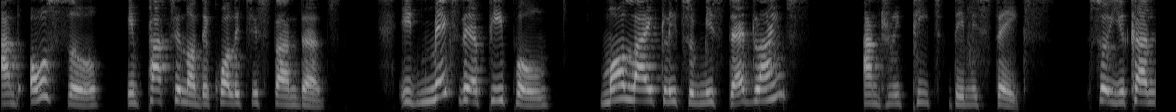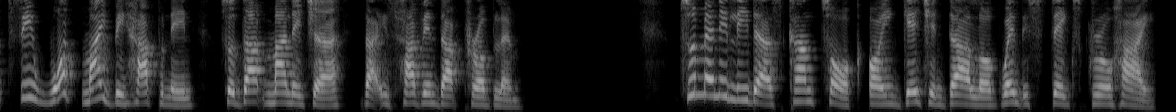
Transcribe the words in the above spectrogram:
and also impacting on the quality standards. It makes their people more likely to miss deadlines and repeat the mistakes. So you can see what might be happening to that manager that is having that problem. Too many leaders can't talk or engage in dialogue when the stakes grow high,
